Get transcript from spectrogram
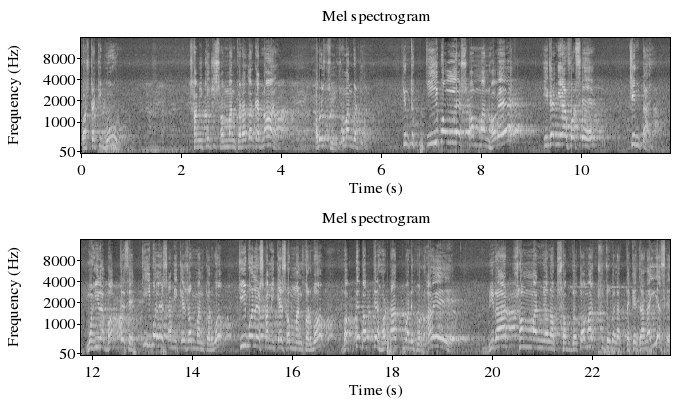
ওয়াজটা কি ভুল? স্বামীকে কি সম্মান করা দরকার? নয়। অবশ্যই, সম্মান করতে হবে। কিন্তু কি বললে সম্মান হবে? এটা নিয়ে পড়ছে চিন্তায়। মহিলা ভাবতেছে, কি বলে স্বামীকে সম্মান করব? কি বলে স্বামীকে সম্মান করব? ভাবতে ভাবতে হঠাৎ মনে পড়ল, আরে, বিরাট সম্মানজনক শব্দ তো আমার ছোটোবেলার থেকে জানাই আছে।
